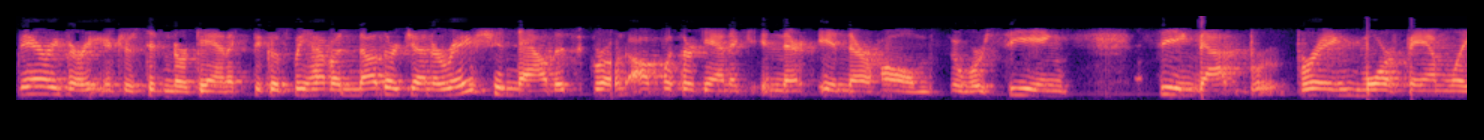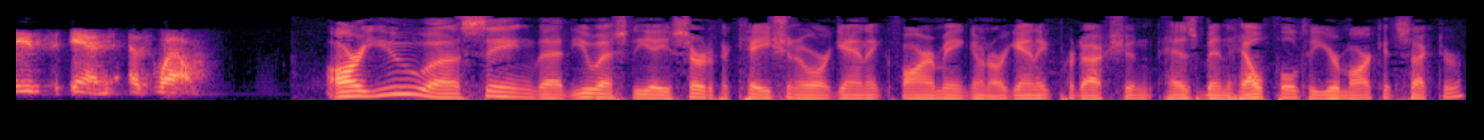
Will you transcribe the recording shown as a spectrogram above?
very, very interested in organic because we have another generation now that's grown up with organic in their in their homes. So we're seeing seeing that br- bring more families in as well. Are you uh, seeing that USDA certification of organic farming and organic production has been helpful to your market sector?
